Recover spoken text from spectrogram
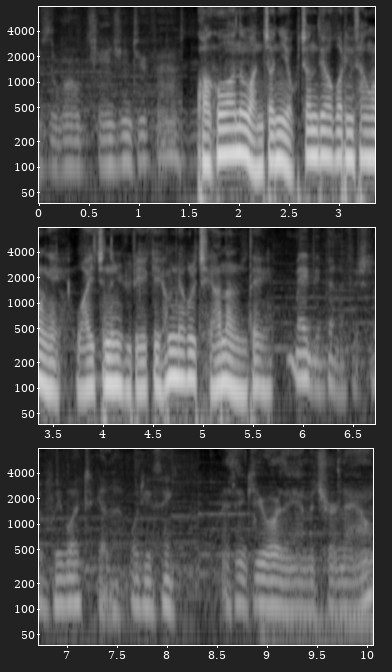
Is the world changing too fast? 과거와는 완전히 역전되어 버린 상황에 YG는 유리에게 협력을 제안하는데 May be beneficial if we work together. What do you think? I think you are the amateur now.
